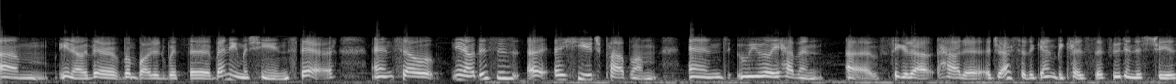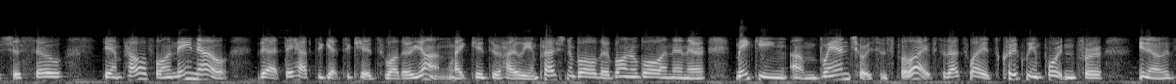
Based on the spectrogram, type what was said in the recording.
Um, you know, they're bombarded with the vending machines there, and so you know this is a, a huge problem, and we really haven't uh, figured out how to address it again because the food industry is just so damn powerful and they know that they have to get to kids while they're young like kids are highly impressionable they're vulnerable and then they're making um, brand choices for life so that's why it's critically important for you know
